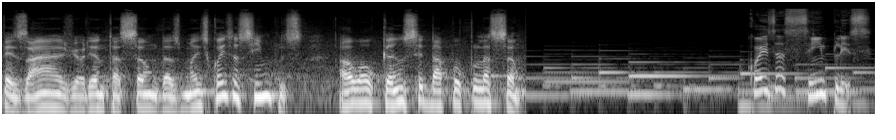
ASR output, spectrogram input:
pesagem, orientação das mães, coisas simples ao alcance da população. Coisas simples.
